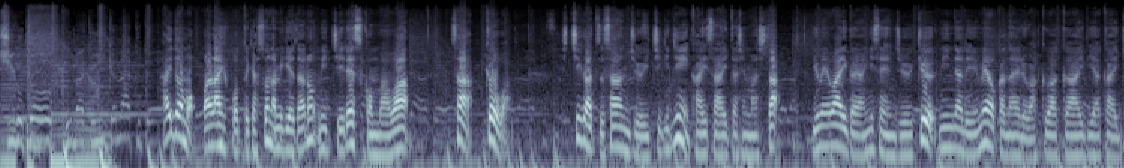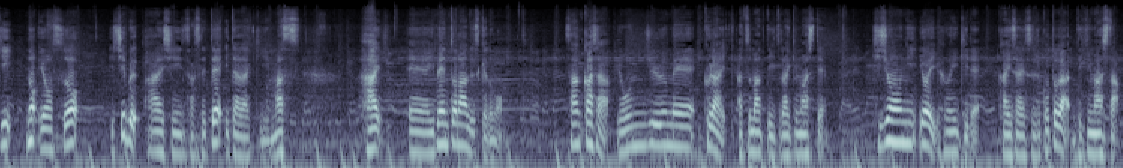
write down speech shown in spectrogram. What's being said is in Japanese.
仕事うまくいかなくて。はいどうもワンライフポッドキャストナビゲーターのミッチーです。こんばんは。さあ今日は7月31日に開催いたしました夢ワイガヤ2019みんなで夢を叶えるワクワクアイディア会議の様子を一部配信させていただきます。はい、えー、イベントなんですけども参加者40名くらい集まっていただきまして非常に良い雰囲気で開催することができました。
